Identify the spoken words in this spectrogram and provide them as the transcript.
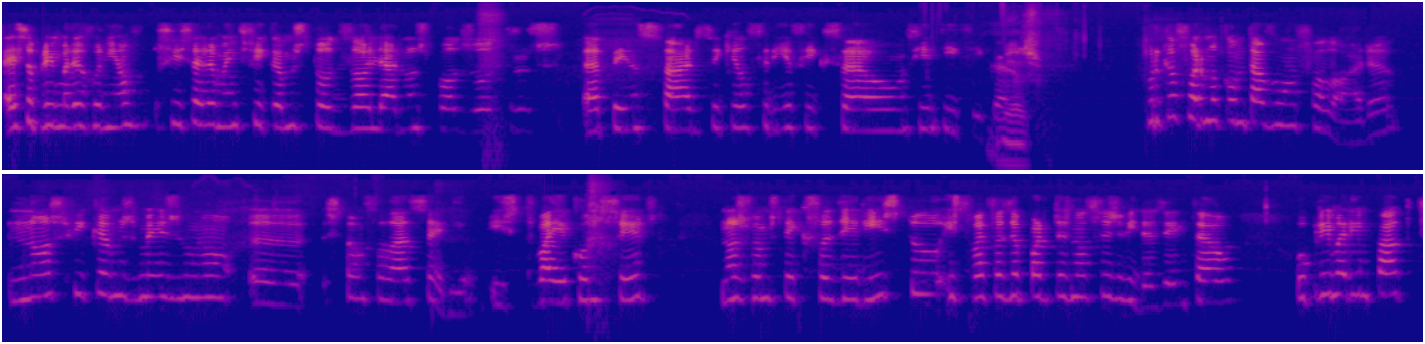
essa primeira reunião, sinceramente, ficamos todos a olhar uns para os outros, a pensar se aquilo seria ficção científica. Mesmo. Porque a forma como estavam a falar, nós ficamos mesmo. Uh, estão a falar a sério. Isto vai acontecer nós vamos ter que fazer isto, isto vai fazer parte das nossas vidas. Então, o primeiro impacto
